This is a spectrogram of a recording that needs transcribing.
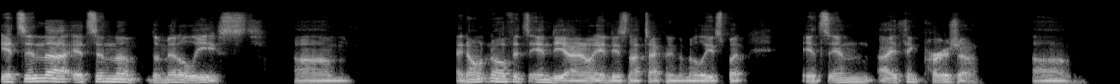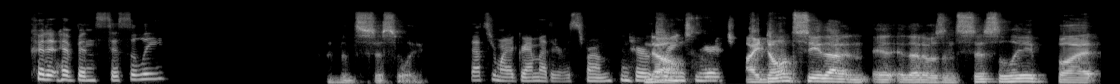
It's in the it's in the the Middle East. Um, I don't know if it's India. I know India's not technically the Middle East, but it's in I think Persia. Um, Could it have been Sicily? In Sicily. That's where my grandmother was from in her no, arranged marriage. I don't see that in that it was in Sicily, but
